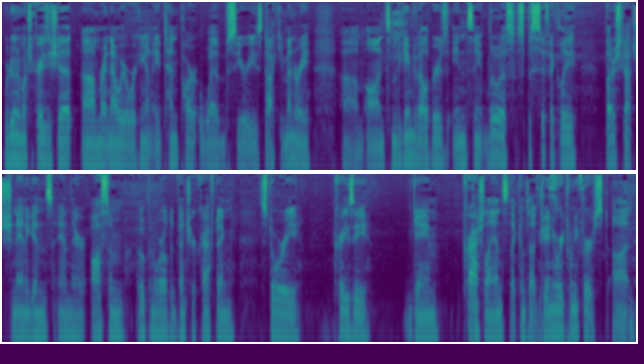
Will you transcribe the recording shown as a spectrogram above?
we're doing a bunch of crazy shit. Um, right now, we are working on a 10 part web series documentary um, on some of the game developers in St. Louis, specifically Butterscotch Shenanigans and their awesome open world adventure crafting story, crazy game, Crashlands, that comes out January 21st on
